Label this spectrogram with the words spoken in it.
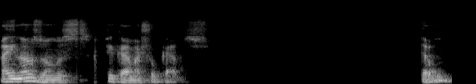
aí nós vamos ficar machucados. Então,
